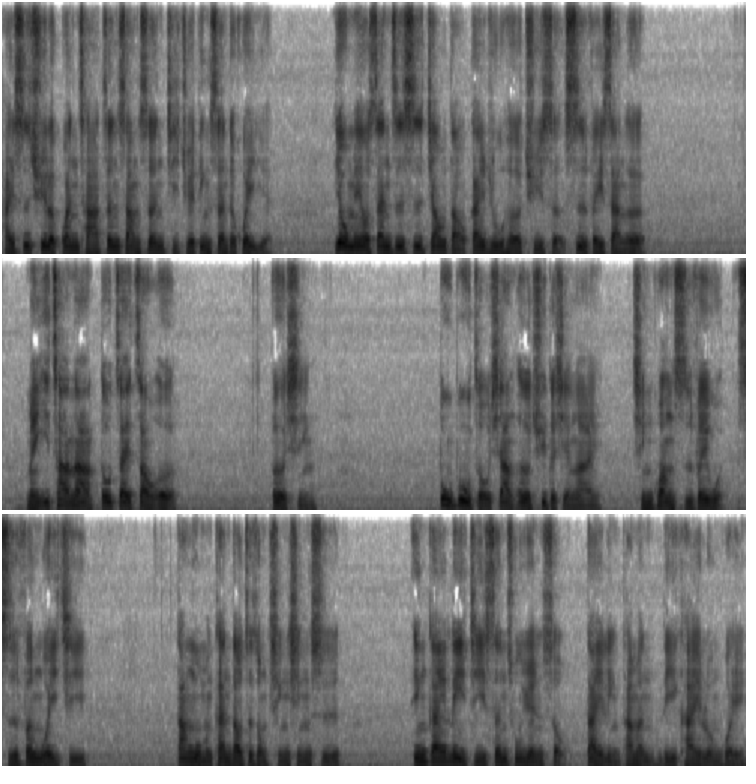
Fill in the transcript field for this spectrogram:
还失去了观察真上身及决定胜的慧眼，又没有善知识教导该如何取舍是非善恶。每一刹那都在造恶恶行，步步走向恶趣的悬崖，情况十分危十分危急。当我们看到这种情形时，应该立即伸出援手，带领他们离开轮回，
